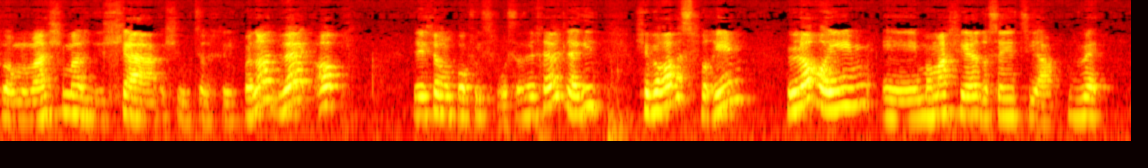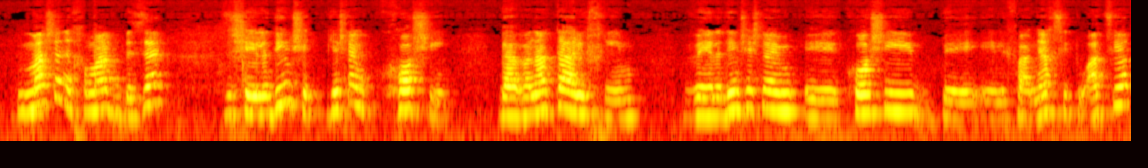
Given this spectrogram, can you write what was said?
כבר ממש מרגישה שהוא צריך להתפנות והופ, יש לנו פה פספוס. אז אני חייבת להגיד שברוב הספרים לא רואים אה, ממש ילד עושה יציאה ומה שנחמד בזה זה שילדים שיש להם קושי בהבנת תהליכים וילדים שיש להם אה, קושי לפענח סיטואציות,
